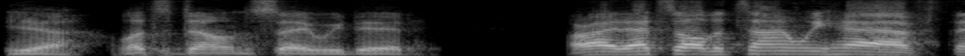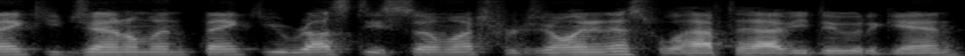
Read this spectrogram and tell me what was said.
Yeah, let's don't say we did. All right, that's all the time we have. Thank you, gentlemen. Thank you, Rusty, so much for joining us. We'll have to have you do it again.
